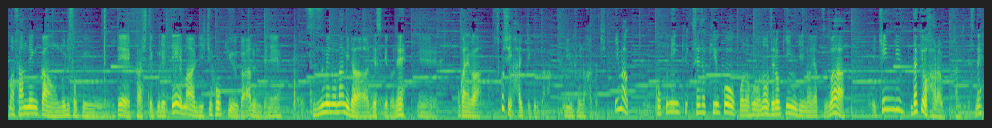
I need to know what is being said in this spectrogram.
まあ、3年間無利息で貸してくれて、まあ、利子補給があるんでね、スズメの涙ですけどね、えー、お金が少し入ってくるかなという風な形。今、国民政策金融公庫の方のゼロ金利のやつは、金利だけを払う感じですね。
